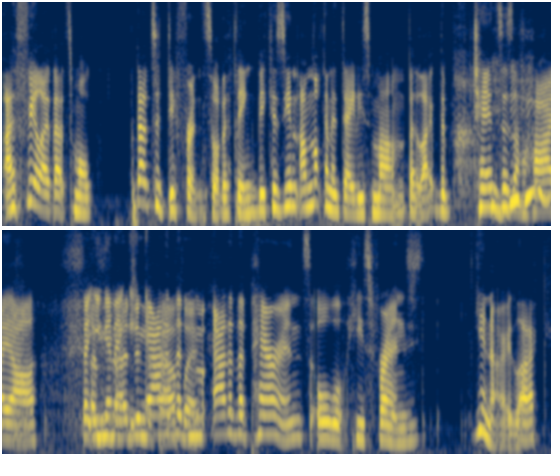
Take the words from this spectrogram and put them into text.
I feel like that's more. That's a different sort of thing because you know, I'm not going to date his mum, but like the chances are higher that you're going Imagine to the out of power the out of the parents or his friends. You know, like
